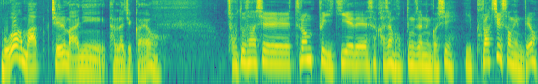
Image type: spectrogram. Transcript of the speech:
뭐가 막 제일 많이 달라질까요? 저도 사실 트럼프 이기에 대해서 가장 걱정되는 것이 이 불확실성인데요.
